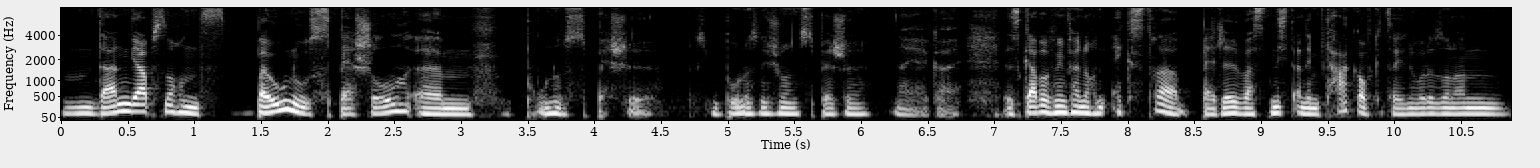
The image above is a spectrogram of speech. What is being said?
Dann gab es noch ein Bonus-Special. Ähm, Bonus-Special. Ist ein Bonus nicht schon ein Special? Naja, egal. Es gab auf jeden Fall noch ein extra Battle, was nicht an dem Tag aufgezeichnet wurde, sondern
